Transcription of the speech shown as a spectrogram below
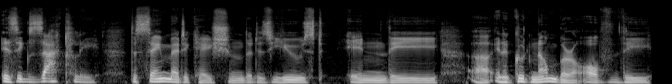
is exactly the same medication that is used in the uh, in a good number of the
